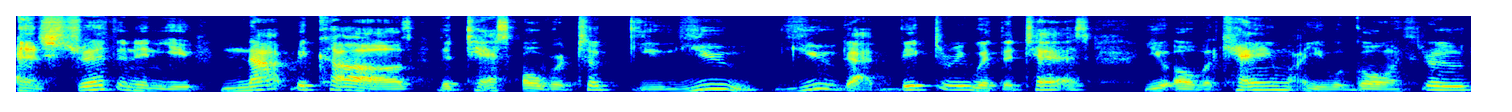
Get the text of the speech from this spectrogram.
and strengthening you not because the test overtook you. You you got victory with the test. You overcame while you were going through.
